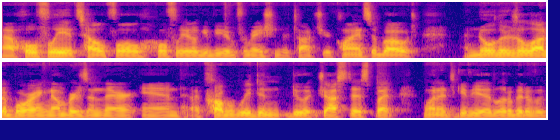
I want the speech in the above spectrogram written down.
uh, hopefully it's helpful. Hopefully it'll give you information to talk to your clients about. I know there's a lot of boring numbers in there, and I probably didn't do it justice, but wanted to give you a little bit of a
